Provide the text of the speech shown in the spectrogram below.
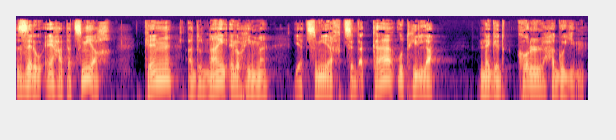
זרועיה תצמיח, כן אדוני אלוהים יצמיח צדקה ותהילה נגד כל הגויים.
